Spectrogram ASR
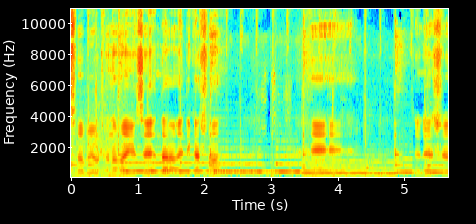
ছবি ওঠানো হয়ে গেছে। দাঁড়াও এদিকে আসো। হ্যাঁ হ্যাঁ হ্যাঁ। চলে আসো।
